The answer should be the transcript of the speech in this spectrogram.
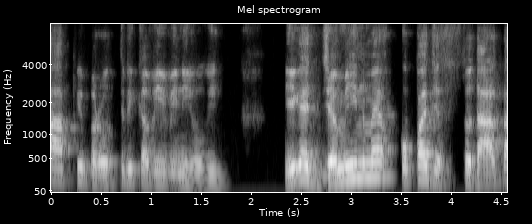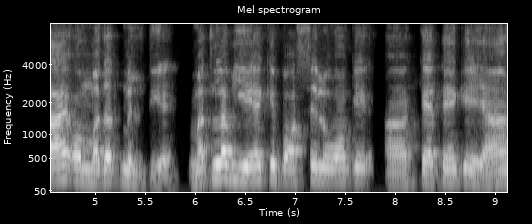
आपकी बढ़ोतरी कभी भी नहीं होगी। ठीक है ज़मीन में उपज सुधारता है और मदद मिलती है। मतलब ये है कि बहुत से लोगों के आ, कहते हैं कि यहाँ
